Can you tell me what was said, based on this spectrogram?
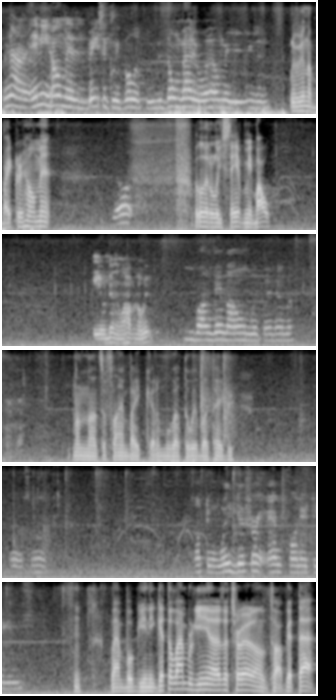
Nah, any helmet is basically bulletproof. It don't matter what helmet you're using. Even a biker helmet Yup. Literally saved me, bro. Hey, yo, Dylan, what happened to whip? But I'm getting my own whip right now, bro. No, no, it's a flying bike. Gotta move out the way, Black Tiger. Oh, it's not. Something way different and funner to use. Lamborghini. Get the Lamborghini that has a turret on the top. Get that.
